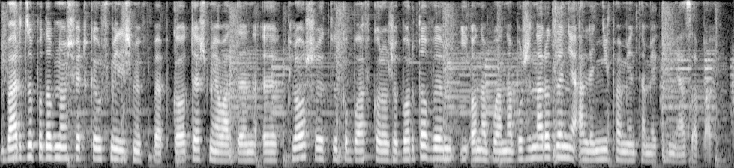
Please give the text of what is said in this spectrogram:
Bardzo podobną świeczkę już mieliśmy w Pepko, też miała ten y, klosz, tylko była w kolorze bordowym i ona była na Boże Narodzenie, ale nie pamiętam jaki miała zapach.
